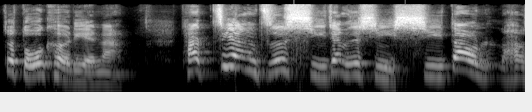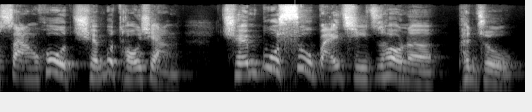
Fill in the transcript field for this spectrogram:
这多可怜呐！他这样子洗，这样子洗，洗到散户全部投降，全部竖白旗之后呢，喷出。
